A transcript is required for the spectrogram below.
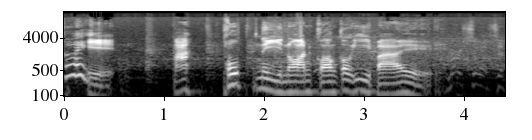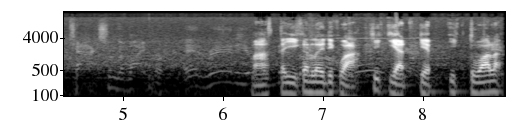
เฮ้ย มา ทุบนี่นอนกองเก้าอี้ไป มาตีกันเลยดีกว่าขี้เกียจเก็บอีกตัวละ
